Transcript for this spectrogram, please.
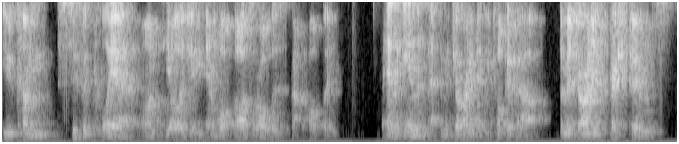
you become super clear on theology and what God's role is about the whole thing. And again, that majority that we talk about, the majority of Christians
